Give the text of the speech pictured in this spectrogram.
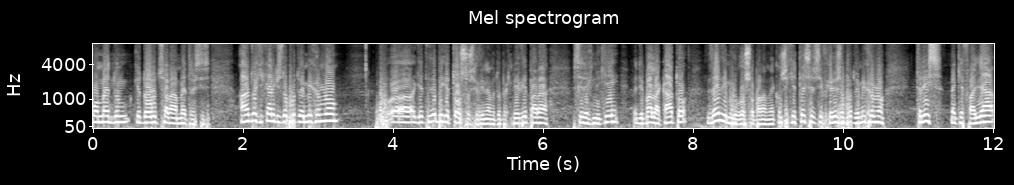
momentum και το route της αναμέτρησης. Αν το έχει κάνει και στο πρώτο ημίχρονο, ε, γιατί δεν πήγε τόσο στη δύναμη το παιχνίδι παρά στη τεχνική με την μπάλα κάτω. Δεν δημιουργούσε ο Παναθηναϊκός. Είχε τέσσερις ευκαιρίες από το μήχρονο, τρεις με κεφαλιά,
